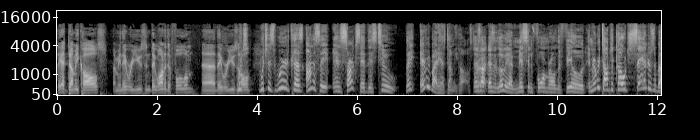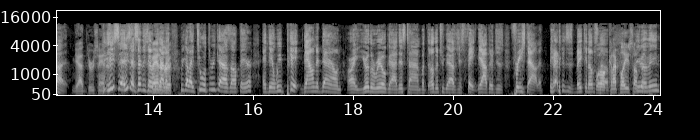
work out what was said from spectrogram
they had dummy calls. I mean, they were using, they wanted to fool them. Uh, they were using Which, old. which is weird because honestly, and Sark said this too. They everybody has dummy calls. There's Right. a, there's a, literally a misinformer on the field. And remember, we talked to Coach Sanders about it. Yeah, Drew Sanders. He said he said something. He said we got like we got like two or three guys out there, and then we pick down to down. All right, you're the real guy this time, but the other two guys are just fake. They out there just freestyling. Yeah, they're just making up Well, stuff. can I play you something? You know what I mean?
